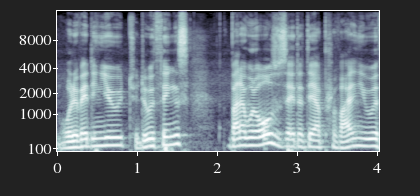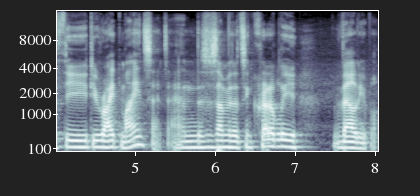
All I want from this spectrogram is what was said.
motivating you to do things. But I would also say that they are providing you with the, the right mindset. And this is something that's incredibly valuable.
